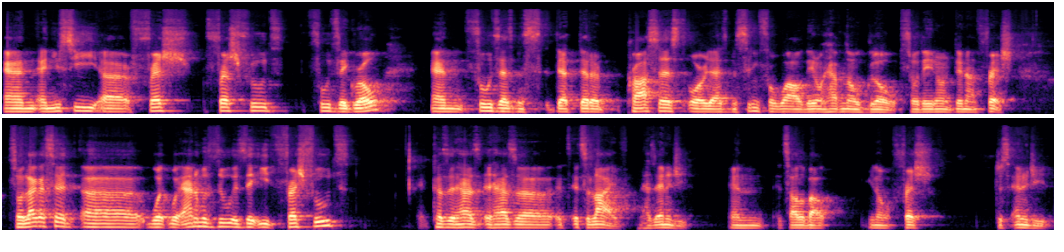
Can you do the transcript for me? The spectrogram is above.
and and you see uh, fresh fresh foods foods they grow, and foods that's been that that are processed or that's been sitting for a while they don't have no glow, so they don't they're not fresh. So like I said, uh, what what animals do is they eat fresh foods because it has it has a it, it's alive, it has energy, and it's all about you know fresh, just energy.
